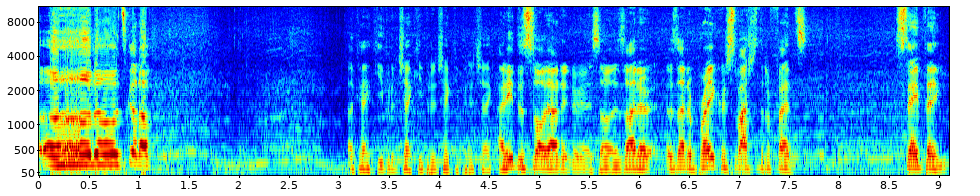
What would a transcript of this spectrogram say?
Oh no, it's gonna. Okay, keep it in check, keep it in check, keep it in check. I need to slow down into here, so it's either it's either brake or smash into the fence. Same thing.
